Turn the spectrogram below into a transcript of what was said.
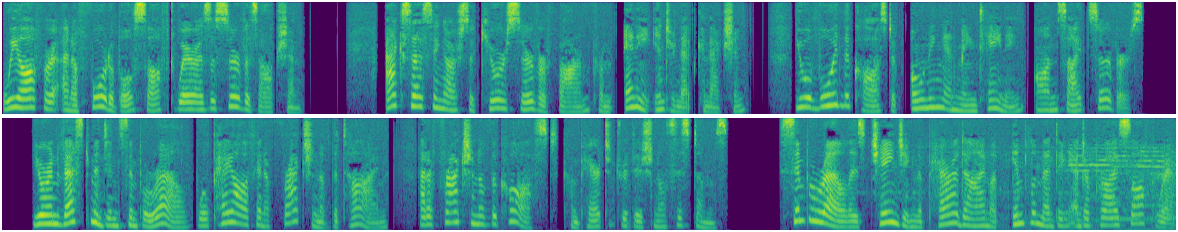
We offer an affordable software as a service option. Accessing our secure server farm from any internet connection, you avoid the cost of owning and maintaining on-site servers. Your investment in Simparel will pay off in a fraction of the time at a fraction of the cost compared to traditional systems. Simparel is changing the paradigm of implementing enterprise software.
